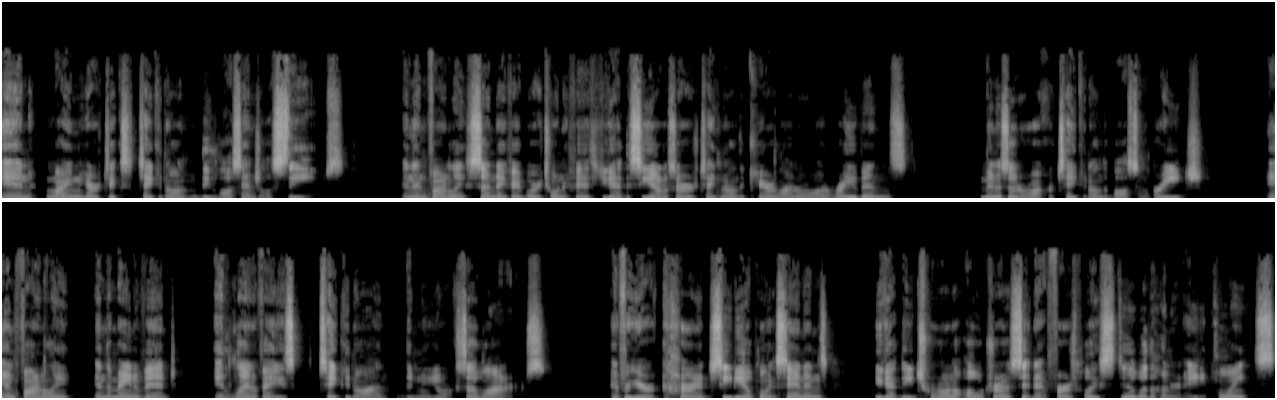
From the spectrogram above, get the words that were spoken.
and Miami Heretics taking on the Los Angeles Thieves. And then finally, Sunday, February 25th, you got the Seattle Surge taking on the Carolina Royal Ravens, Minnesota ROKKR taking on the Boston Breach, and finally, in the main event, Atlanta FaZe taking on the New York Subliners. And for your current CDL point standings, you got the Toronto Ultra sitting at first place still with 180 points.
